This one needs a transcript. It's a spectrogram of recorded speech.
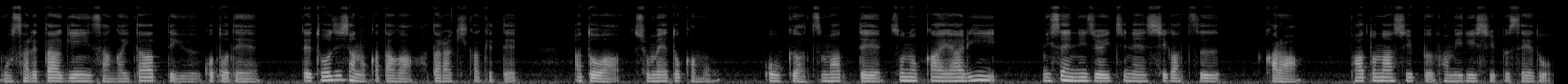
をされた議員さんがいたっていうことでで当事者の方が働きかけてあとは署名とかも多く集まってその会あり2021年4月からパートナーシップファミリーシップ制度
